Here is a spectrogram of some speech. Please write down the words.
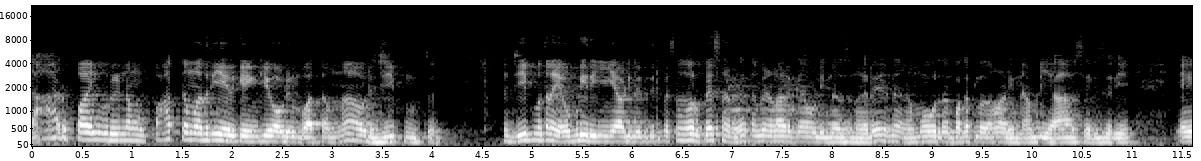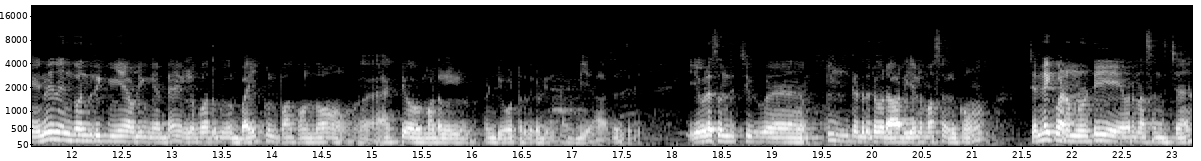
யாருப்பா இவர்? நம்ம பார்த்த மாதிரியே இருக்கு எங்கேயோ அப்படின்னு பார்த்தோம்னா அவர் ஜீப் முத்து. ஜீப் முத்து நான் எப்படி இருக்கீங்க? அப்படின்னு நிறுத்திட்டு பேசினா அவர் பேசுனாரு தம்பி நல்லா இருக்கேன். அப்படின்னு சொன்னார். என்ன நம்ம ஊர் தான் பக்கத்தில் தானே? அப்படின்னு. அப்படியா? சரி சரி. என்னென்ன இங்கே வந்திருக்கீங்க அப்படின்னு கேட்டேன். இல்லை பார்த்து ஒரு பைக் ஒன்று பார்க்க வந்தோம். ஆக்டிவா மாடல் வண்டி ஓட்டுறதுக்கு அப்படின்னு அப்படியா? சரி சரி. இவரை சந்தித்து கிட்டத்தட்ட ஒரு ஆறு ஏழு மாதம் இருக்கும். சென்னைக்கு வர முன்னாடி இவரை நான் சந்தித்தேன்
